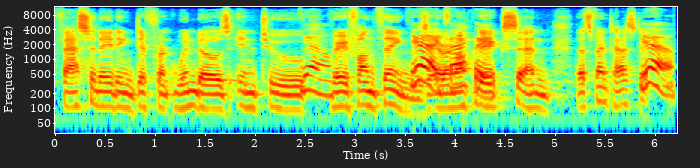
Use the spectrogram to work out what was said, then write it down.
fascinating different windows into Yeah. very fun things, Yeah, exactly. aeronautics, and that's fantastic. Yeah.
